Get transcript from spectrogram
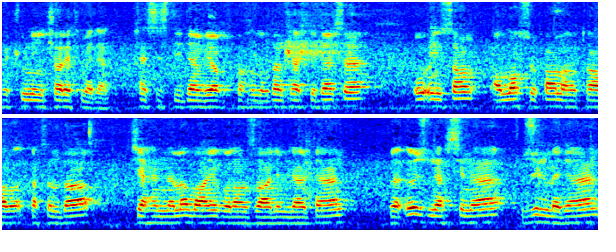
hökmünü inkar etmədən, xəsislikdən və yaxud paxıllıqdan tərk edərsə, o insan Allah Subhanahu Taala qatında cəhənnəmə layiq olan zalimlərdən və öz nəfsinə zülm edən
